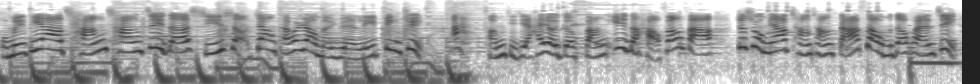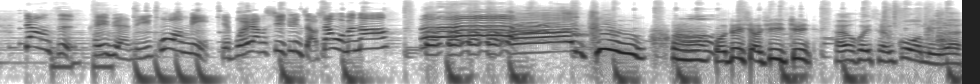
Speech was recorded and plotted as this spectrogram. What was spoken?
我们一定要常常记得洗手，这样才会让我们远离病菌啊。草莓姐姐还有一个防疫的好方法，就是我们要常常打扫我们的环境，这样子可以远离过敏，也不会让细菌找上我们呢。啊！啊！我对小细菌还有灰尘过敏了，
